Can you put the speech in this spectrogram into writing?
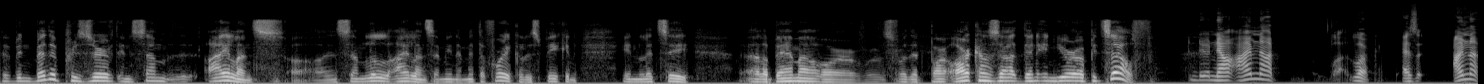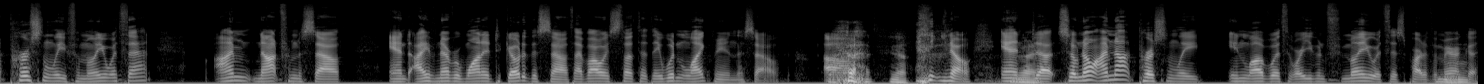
have been better preserved in some uh, islands, uh, in some little islands, I mean, metaphorically speaking, in let's say Alabama or for that part Arkansas than in Europe itself. Now I'm not. Look, as a, I'm not personally familiar with that. I'm not from the South, and I've never wanted to go to the South. I've always thought that they wouldn't like me in the South. Um, yeah. you know, and Right. uh, so no, I'm not personally in love with or even familiar with this part of America,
